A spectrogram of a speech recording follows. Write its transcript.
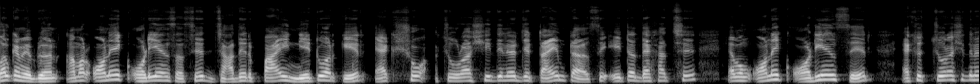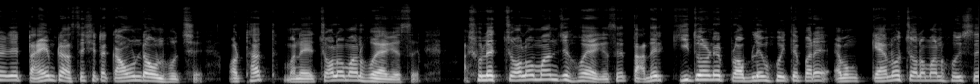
ওয়েলকাম এভরিওয়ান আমার অনেক অডিয়েন্স আছে যাদের পাই নেটওয়ার্কের একশো চৌরাশি দিনের যে টাইমটা আছে, এটা দেখাচ্ছে এবং অনেক অডিয়েন্সের একশো চৌরাশি দিনের যে টাইমটা আছে, সেটা কাউন্ট ডাউন হচ্ছে। অর্থাৎ মানে চলমান হয়ে গেছে। আসলে চলমান যে হয়ে গেছে, তাদের কি ধরনের প্রবলেম হইতে পারে এবং কেন চলমান হয়েছে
